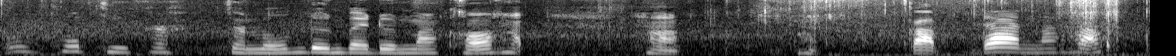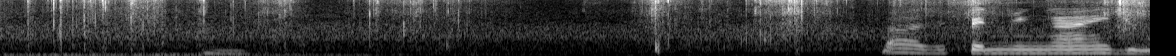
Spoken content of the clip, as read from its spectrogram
โอ้ย โทษทีค่ะ จะล้มเดินไปเดินมาขอหักหักกลับด้านนะคะว่าจะเป็นยังไงอยู่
